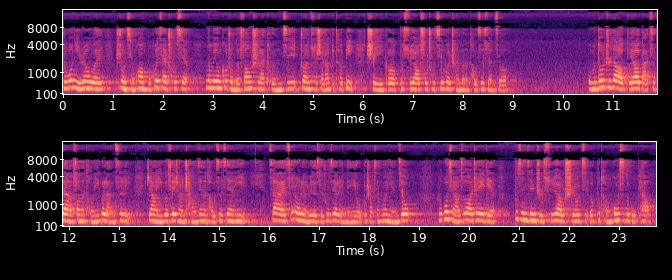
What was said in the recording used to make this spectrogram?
如果你认为这种情况不会再出现，那么用各种的方式来囤积赚取少量比特币是一个不需要付出机会成本的投资选择。我们都知道不要把鸡蛋放在同一个篮子里，这样一个非常常见的投资建议，在金融领域的学术界里面也有不少相关研究。如果想要做到这一点，不仅仅只需要持有几个不同公司的股票，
